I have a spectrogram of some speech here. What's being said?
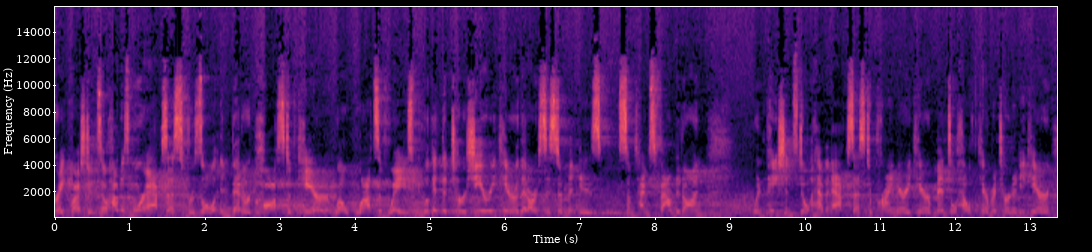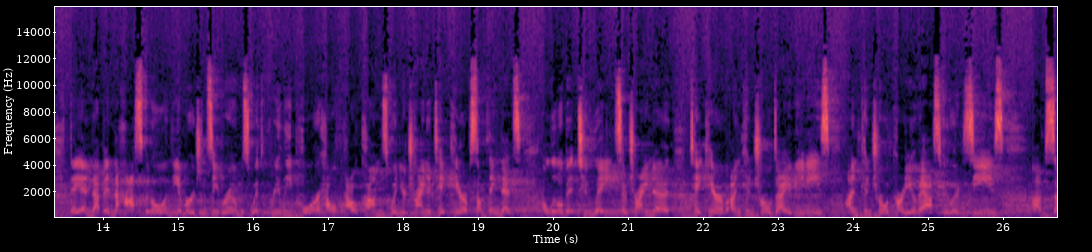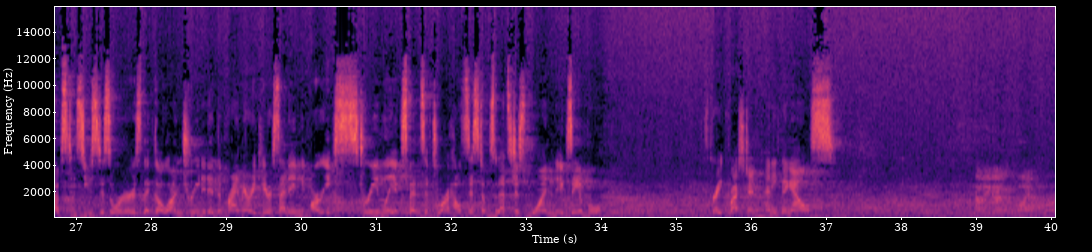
Great question. So, how does more access result in better cost of care? Well, lots of ways. We look at the tertiary care that our system is sometimes founded on when patients don't have access to primary care, mental health care, maternity care, they end up in the hospital in the emergency rooms with really poor health outcomes when you're trying to take care of something that's a little bit too late. So, trying to take care of uncontrolled diabetes, uncontrolled cardiovascular disease, um, substance use disorders that go untreated in the primary care setting are extremely expensive to our health system. So, that's just one example. Great question. Anything else? How do you guys provide for?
